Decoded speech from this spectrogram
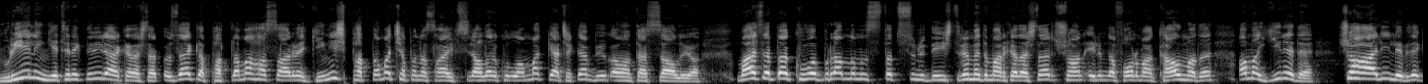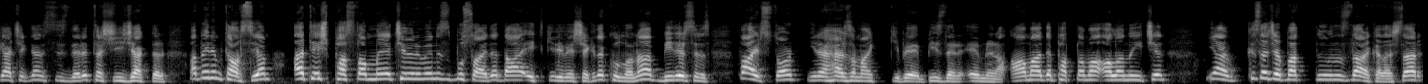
Uriel'in yetenekleriyle arkadaşlar özellikle patlama hasarı ve geniş patlama çapına sahip silahları kullanmak gerçekten büyük avantaj sağlıyor. Maalesef ben Kuva Bramnam'ın statüsünü değiştiremedim arkadaşlar. Şu an elimde forma kalmadı. Ama yine de şu haliyle bile gerçekten sizleri taşıyacaktır. Ha benim tavsiyem ateş paslanmaya çevirmeniz bu sayede daha etkili bir şekilde kullanabilirsiniz. Firestorm yine her zaman gibi bizlerin emrine amade patlama alanı için yani kısaca baktığınızda arkadaşlar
